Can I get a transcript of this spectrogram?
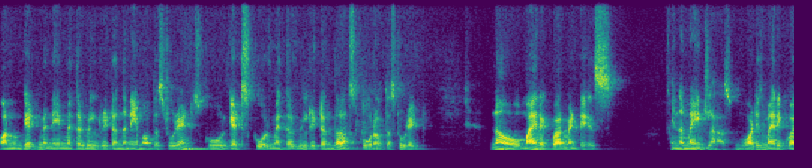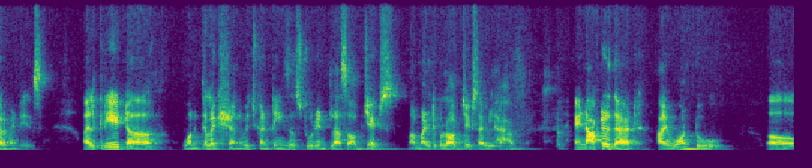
On get my name method will return the name of the student. Score get score method will return the score of the student. Now my requirement is in the main class, what is my requirement is I'll create a one collection which contains the student class objects or multiple objects I will have. And after that, I want to uh,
